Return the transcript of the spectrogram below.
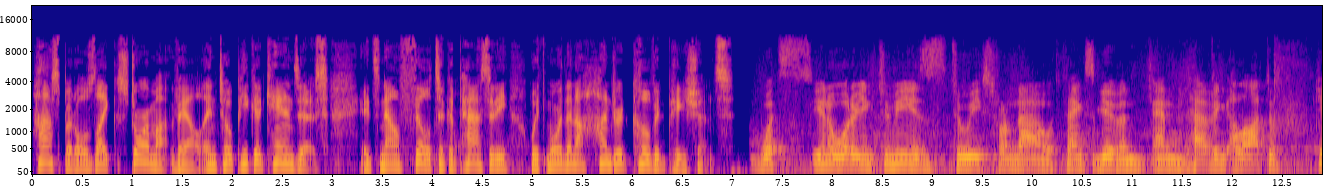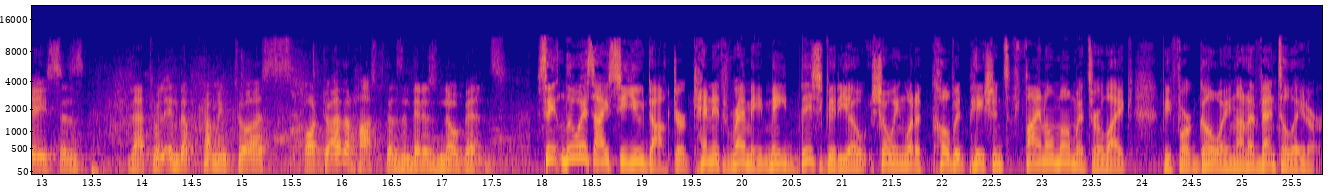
Hospitals like Stormont Vail in Topeka, Kansas. It's now filled to capacity with more than 100 COVID patients. What's, you know, worrying to me is two weeks from now, Thanksgiving, and having a lot of cases that will end up coming to us or to other hospitals and there is no beds. St. Louis ICU doctor Kenneth Remy made this video showing what a COVID patient's final moments are like before going on a ventilator.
